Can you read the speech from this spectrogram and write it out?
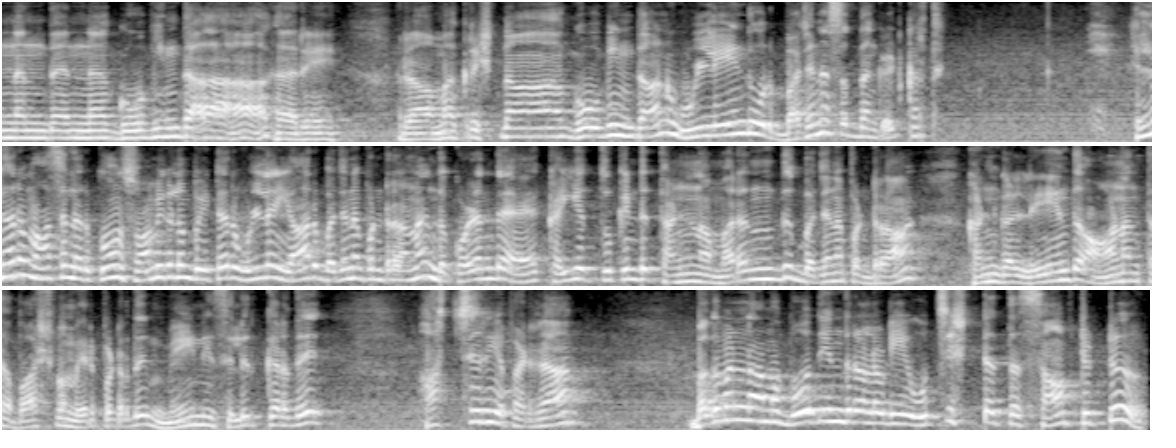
நந்தன கோவிந்தா ஹரே. ராமகிருஷ்ணா கோவிந்தான்னு உள்ளேந்து ஒரு பஜனை சப்தம் கேட்கறது. எல்லாரும் வாசல்ல இருக்கும் சுவாமிகளும் போயிட்டார். உள்ள யார் பஜனை பண்றான்னா இந்த குழந்தை கையை தூக்கிண்டு தன்னை மறந்து பஜனை பண்றான். கண்கள்லேந்து ஆனந்த பாஷ்பம் ஏற்படுறது மேனி சிலிர்க்கிறது. ஆச்சரியப்படுறான். பகவன் நாம போதேந்திரனுடைய உச்சிஷ்டத்தை சாப்பிட்டுட்டு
